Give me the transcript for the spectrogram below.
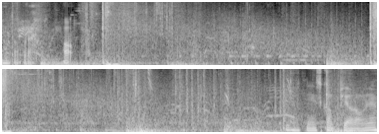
No dobra. O. nie skąd piorą, nie?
